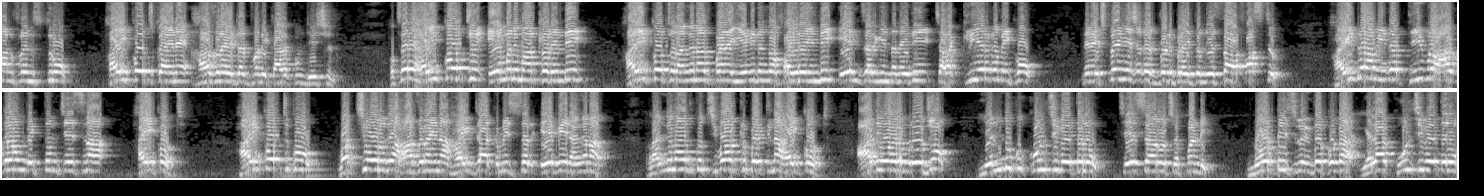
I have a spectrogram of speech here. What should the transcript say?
కాన్ఫరెన్స్ త్రూ హైకోర్టుకు ఆయన హాజరయ్యేటటువంటి కార్యక్రమం చేసిండు. ఒకసారి హైకోర్టు ఏమని మాట్లాడింది? హైకోర్టు రంగనాథ్ పైన ఏ విధంగా ఫైర్ అయింది? ఏం జరిగింది అనేది చాలా క్లియర్గా మీకు నేను ఎక్స్ప్లెయిన్ చేసేటటువంటి ప్రయత్నం చేస్తా. ఫస్ట్ హైడ్రా మీద తీవ్ర ఆగ్రహం వ్యక్తం చేసిన హైకోర్టు. హైకోర్టుకు వర్చువల్గా హాజరైన హైడ్రా కమిషనర్ ఏబి రంగనాథ్. రంగనాథ్కు చివాట్లు పెట్టిన హైకోర్టు. ఆదివారం రోజు ఎందుకు కూల్చివేతలు చేశారో చెప్పండి. నోటీసులు ఇవ్వకుండా ఎలా కూల్చివేతలు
